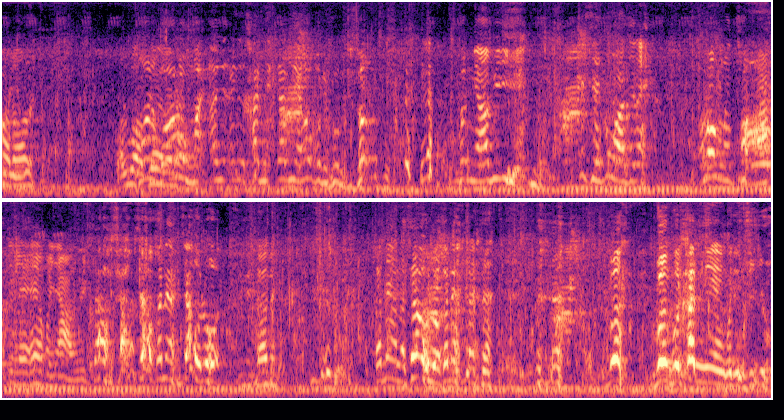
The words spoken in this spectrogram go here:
หนลงแล้วถอดไปแล้วพยาเลยเจ้าเจ้าเจ้ากันแน่เจ้าหลุดกันแน่กันแน่กันแน่เบื้องเบื้องคนขันนี่เองคนที่อยู่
